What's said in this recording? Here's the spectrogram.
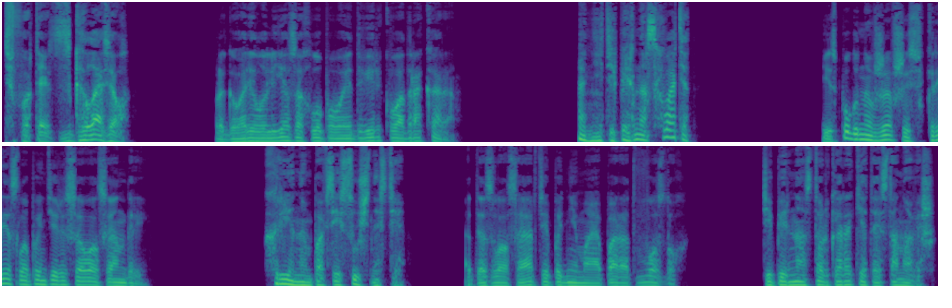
«Тьфу ты, сглазил!» — проговорил Илья, захлопывая дверь квадрокара. «Они теперь нас хватят?» Испуганно вжавшись в кресло, поинтересовался Андрей. «Хрен им по всей сущности», — отозвался Арти, поднимая аппарат в воздух. Теперь нас только ракетой остановишь».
